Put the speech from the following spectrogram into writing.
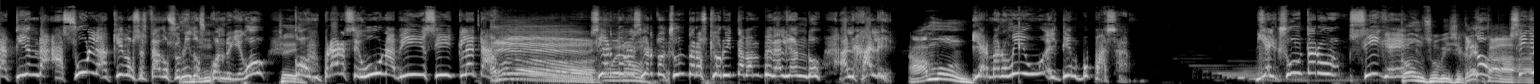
a la tienda azul aquí en los Estados Unidos cuando llegó, Sí. comprarse una bicicleta. ¿Cierto no es cierto, chúntaros que ahorita van pedaleando al jale? Vamos. Y hermano mío, el tiempo pasa. Y el chúntaro sigue. Con su bicicleta. No, sigue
